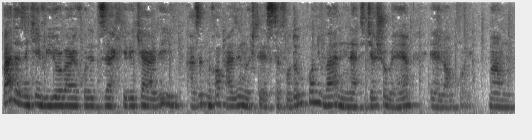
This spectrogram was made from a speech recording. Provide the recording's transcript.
بعد از اینکه این ویدیو رو برای خودت ذخیره کردی ازت می‌خوام از این نکته استفاده بکنی و نتیجهش رو به هم اعلام کنی. ممنون.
